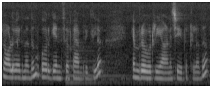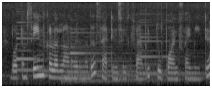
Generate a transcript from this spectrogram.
ഷോൾ വരുന്നതും ഓർഗൻസ ഫാബ്രിക്കിൽ എംബ്രോയ്ഡറി ആണ് ചെയ്തിട്ടുള്ളത് ബോട്ടം സെയിം കളറിലാണ് വരുന്നത്. Satin silk fabric two point five metre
